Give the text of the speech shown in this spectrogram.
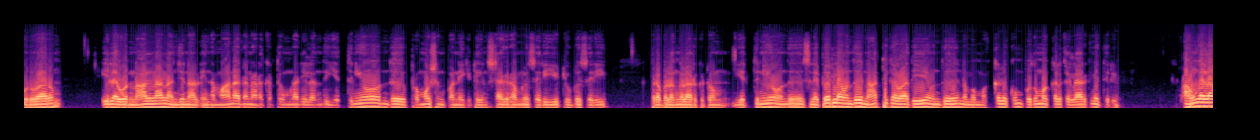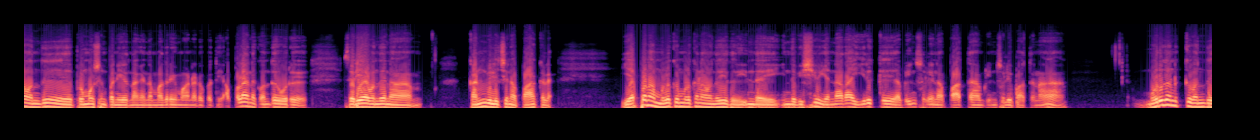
ஒரு வாரம் இல்லை ஒரு நாலு நாள் அஞ்சு நாள் இந்த மாநாடு நடக்கிறதுக்கு முன்னாடியிலேருந்து எத்தனையோ வந்து ப்ரொமோஷன் பண்ணிக்கிட்டு இன்ஸ்டாகிராம்லையும் சரி யூடியூப்லையும் சரி பிரபலங்களாக இருக்கட்டும் எத்தனையோ வந்து சில பேர்லாம் வந்து நாத்திகவாதியே வந்து நம்ம மக்களுக்கும் பொதுமக்களுக்கு எல்லாருக்குமே தெரியும். அவங்கெல்லாம் வந்து ப்ரொமோஷன் பண்ணியிருந்தாங்க இந்த மதுரை மாநாடை பற்றி அப்போல்லாம் எனக்கு வந்து ஒரு சரியாக வந்து நான் கண் விழித்து நான் பார்க்கல. எப்போ நான் முழுக்க முழுக்க நான் வந்து இது இந்த இந்த விஷயம் என்னதான் இருக்குது அப்படின்னு சொல்லி நான் பார்த்தேன் அப்படின்னு சொல்லி பார்த்தேன்னா முருகனுக்கு வந்து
